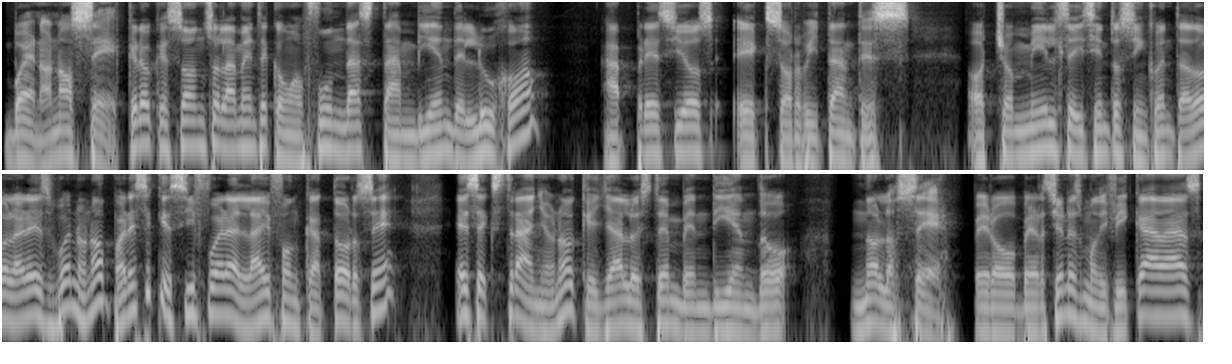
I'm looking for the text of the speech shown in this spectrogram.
Bueno, no sé, creo que son solamente como fundas también de lujo a precios exorbitantes. 8.650 dólares. Bueno, no, parece que si fuera el iPhone 14. Es extraño, ¿no? Que ya lo estén vendiendo. No lo sé, pero versiones modificadas,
